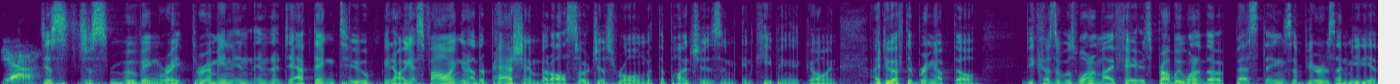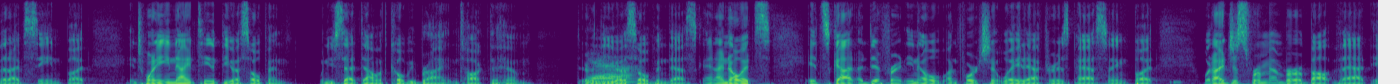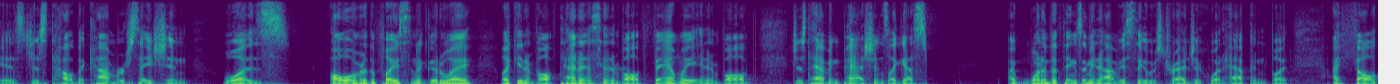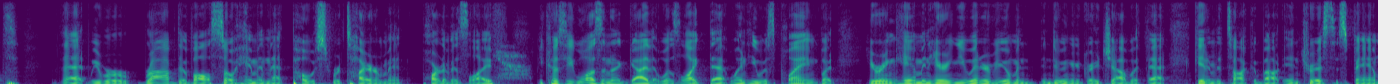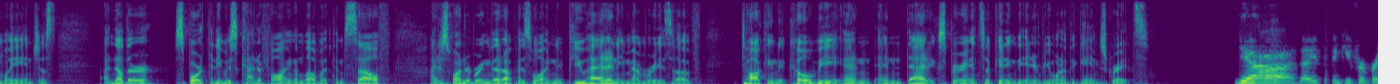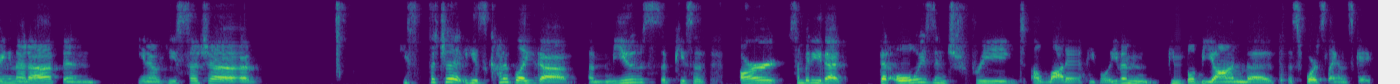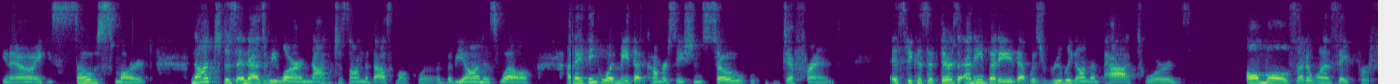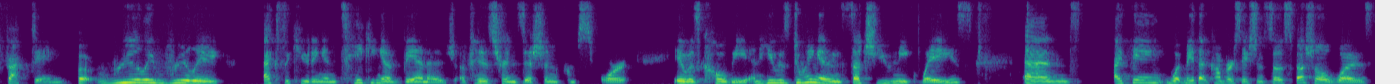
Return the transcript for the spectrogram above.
yeah just just moving right through i mean and, and adapting to you know i guess following another passion but also just rolling with the punches and, and keeping it going i do have to bring up though because it was one of my favorite it's probably one of the best things of yours on media that i've seen but in 2019 at the us open when you sat down with kobe bryant and talked to him or yeah. the U.S. Open desk. And I know it's it's got a different, you know, unfortunate weight after his passing. But what I just remember about that is just how the conversation was all over the place in a good way. Like it involved tennis, it involved family, it involved just having passions. I guess I, one of the things. I mean, obviously it was tragic what happened, but I felt that we were robbed of also him in that post retirement part of his life yeah. because he wasn't a guy that was like that when he was playing. But hearing him and hearing you interview him and, and doing a great job with that, get him to talk about interests, his family, and just another sport that he was kind of falling in love with himself. I just wanted to bring that up as well. And If you had any memories of talking to Kobe and and that experience of getting to interview one of the game's greats. Yeah, thank you for bringing that up. And you know, he's such a he's such a he's kind of like a, a muse, a piece of art, somebody that that always intrigued a lot of people, even people beyond the, the sports landscape. You know, he's so smart, not just, and as we learn, not just on the basketball court, but beyond as well. And I think what made that conversation so different is because if there's anybody that was really on the path towards almost, I don't want to say perfecting, but really, really executing and taking advantage of his transition from sport, it was Kobe. And he was doing it in such unique ways. And I think what made that conversation so special was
